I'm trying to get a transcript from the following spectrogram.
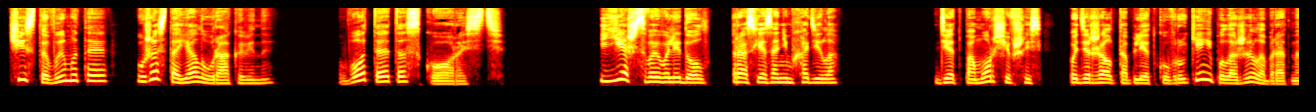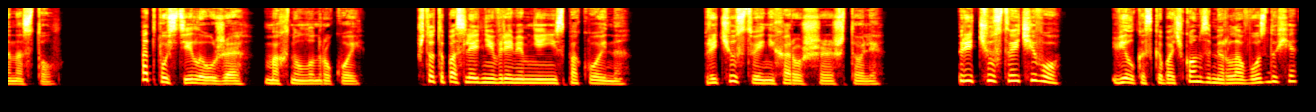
чисто вымытая, уже стояла у раковины. Вот это скорость! «Ешь свой валидол, раз я за ним ходила». Дед, поморщившись, подержал таблетку в руке и положил обратно на стол. «Отпустила уже», — махнул он рукой. «Что-то последнее время мне неспокойно. Предчувствие нехорошее, что ли? Предчувствие чего? Вилка с кабачком замерла в воздухе,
